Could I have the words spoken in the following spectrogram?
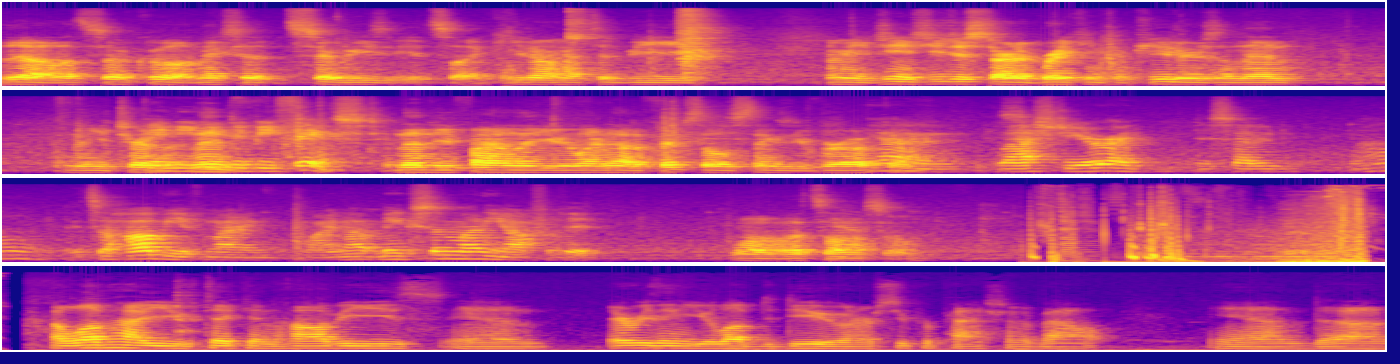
Yeah, that's so cool. It makes it so easy. It's like you don't have to be. I mean, genius. You just started breaking computers, and then and then you turn They needed then, to be fixed. and then you finally you learn how to fix those things you broke. Yeah, and last year I decided, well, it's a hobby of mine. Why not make some money off of it? Wow, that's Yeah. awesome. I love how you've taken hobbies and everything you love to do and are super passionate about and uh,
